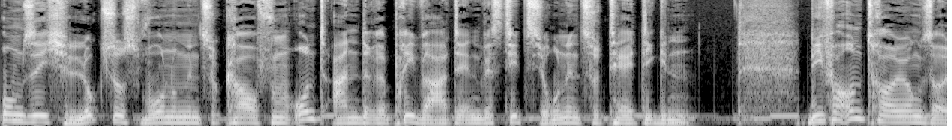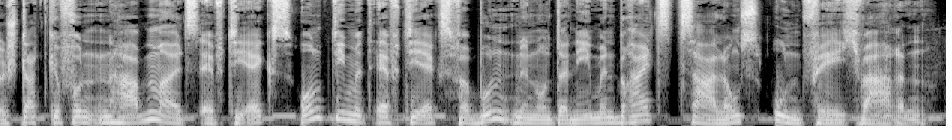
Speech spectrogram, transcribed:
um sich Luxuswohnungen zu kaufen und andere private Investitionen zu tätigen. Die Veruntreuung soll stattgefunden haben, als FTX und die mit FTX verbundenen Unternehmen bereits zahlungsunfähig waren.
